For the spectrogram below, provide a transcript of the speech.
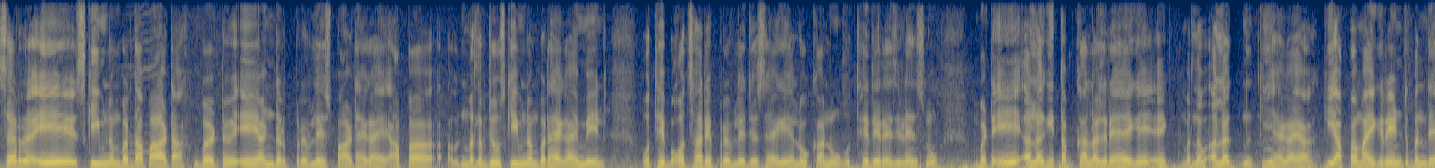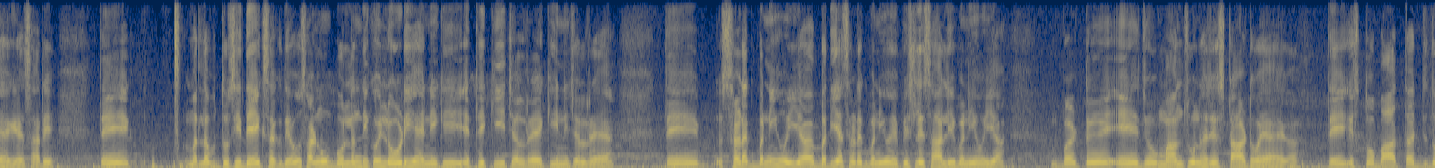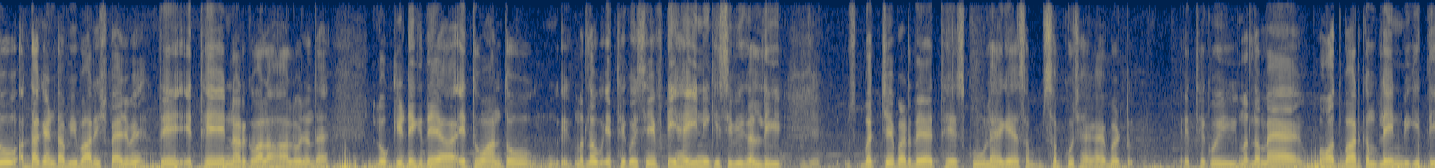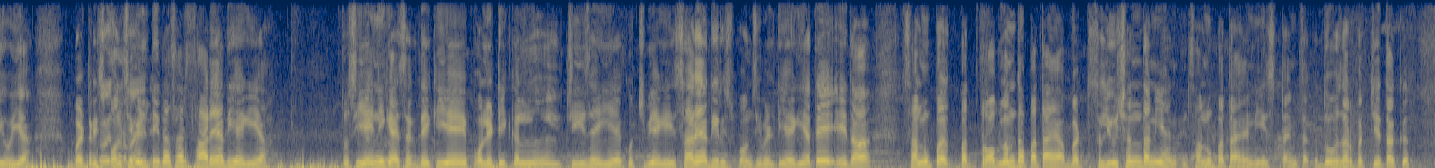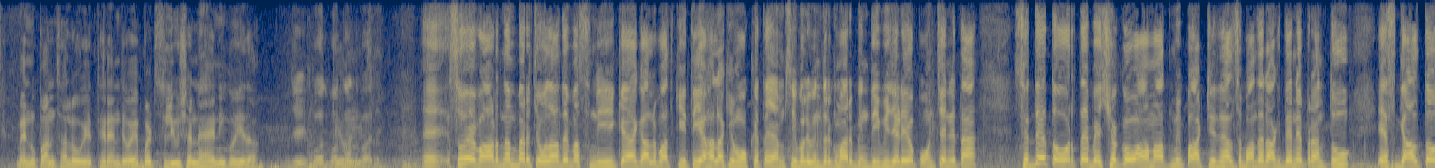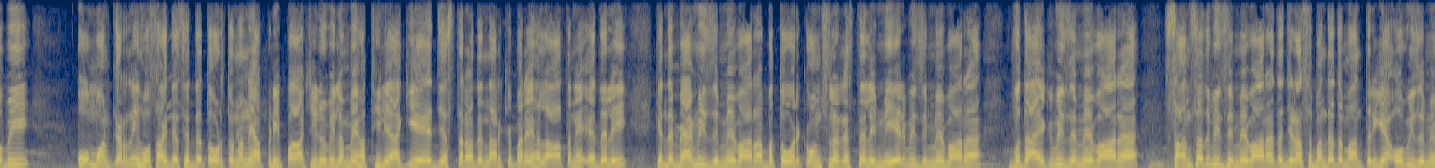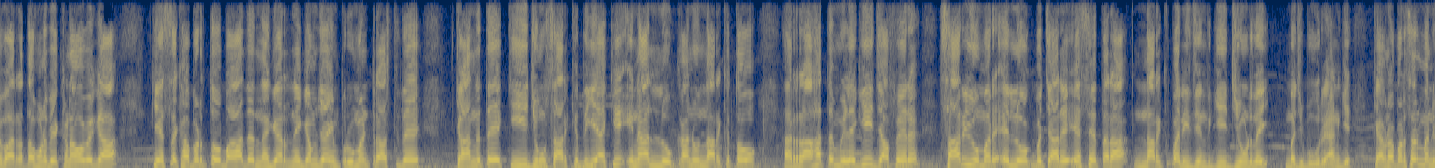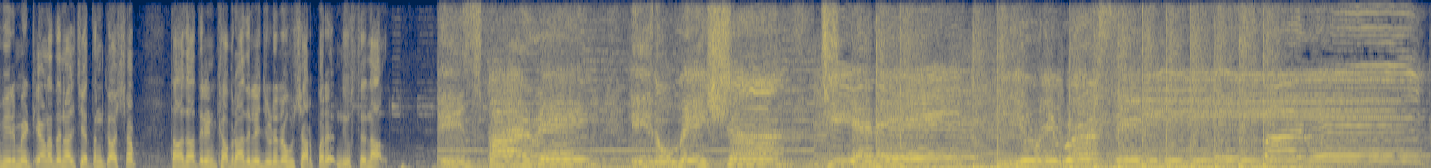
ਸਰ ਇਹ ਸਕੀਮ ਨੰਬਰ ਦਾ ਪਾਰਟ ਆ ਬਟ ਇਹ ਅੰਡਰ ਪ੍ਰਿਵਿਲੇਜ ਪਾਰਟ ਹੈਗਾ ਹੈ ਆਪਾਂ ਮਤਲਬ ਜੋ ਸਕੀਮ ਨੰਬਰ ਹੈਗਾ ਹੈ ਮੇਨ ਉੱਥੇ ਬਹੁਤ ਸਾਰੇ ਪ੍ਰਿਵਿਲੇजेस ਹੈਗੇ ਆ ਲੋਕਾਂ ਨੂੰ ਉੱਥੇ ਦੇ ਰੈਜ਼ੀਡੈਂਟਸ ਨੂੰ। ਬਟ ਇਹ ਅਲੱਗ ਹੀ ਤਬਕਾ ਲੱਗ ਰਿਹਾ ਹੈਗੇ ਇੱਕ ਮਤਲਬ ਅਲੱਗ ਕੀ ਹੈਗਾ ਆ ਕਿ ਆਪਾਂ ਮਾਈਗ੍ਰੈਂਟ ਬੰਦੇ ਹੈਗੇ ਸਾਰੇ। ਤੇ ਮਤਲਬ ਤੁਸੀਂ ਦੇਖ ਸਕਦੇ ਹੋ ਸਾਨੂੰ ਬੋਲਣ ਦੀ ਕੋਈ ਲੋੜ ਹੀ ਹੈ ਨਹੀਂ ਕਿ ਇੱਥੇ ਕੀ ਚੱਲ ਰਿਹਾ ਹੈ ਕੀ ਨਹੀਂ ਚੱਲ ਰਿਹਾ। ਹੈ ਤੇ ਸੜਕ ਬਣੀ ਹੋਈ ਆ ਵਧੀਆ ਸੜਕ ਬਣੀ ਹੋਈ ਪਿਛਲੇ ਸਾਲ ਹੀ ਬਣੀ ਹੋਈ ਆ ਬਟ ਇਹ ਜੋ ਮਾਨਸੂਨ ਹਜੇ ਸਟਾਰਟ ਹੋਇਆ ਹੈਗਾ ਤੇ ਇਸ ਤੋਂ ਬਾਅਦ ਤਾਂ ਜਦੋਂ ਅੱਧਾ ਘੰਟਾ ਵੀ ਬਾਰਿਸ਼ ਪੈ ਜਾਵੇ ਤੇ ਇੱਥੇ ਨਰਕ ਵਾਲਾ ਹਾਲ ਹੋ ਜਾਂਦਾ ਹੈ। ਲੋਕੀ ਡਿੱਗਦੇ ਆ ਇੱਥੋਂ ਆਉਣ ਤੋਂ ਮਤਲਬ ਇੱਥੇ ਕੋਈ ਸੇਫਟੀ ਹੈ ਹੀ ਨਹੀਂ ਕਿਸੇ ਵੀ ਗੱਲ ਦੀ। ਬੱਚੇ ਪੜ੍ਹਦੇ ਆ ਇੱਥੇ ਸਕੂਲ ਹੈਗੇ ਆ ਸਭ ਸਭ ਕੁਝ ਹੈਗਾ ਹੈ ਬਟ ਇੱਥੇ ਕੋਈ ਮਤਲਬ ਮੈਂ ਬਹੁਤ ਵਾਰ ਕੰਪਲੇਨ ਵੀ ਕੀਤੀ ਹੋਈ ਆ ਬਟ ਰਿਸਪੌਂਸਿਬਿਲਟੀ ਤਾਂ ਸਰ ਸਾਰਿਆਂ ਦੀ ਹੈਗੀ ਆ। ਤੁਸੀਂ ਇਹ ਨਹੀਂ ਕਹਿ ਸਕਦੇ ਕਿ ਇਹ ਪੋਲੀਟੀਕਲ ਚੀਜ਼ ਹੈਗੀ ਹੈ ਕੁਝ ਵੀ ਹੈਗੀ, ਸਾਰਿਆਂ ਦੀ ਰਿਸਪੌਂਸਿਬਿਲਟੀ ਹੈਗੀ ਹੈ ਤੇ ਇਹਦਾ ਸਾਨੂੰ ਪ੍ਰੋਬਲਮ ਤਾਂ ਪਤਾ ਆ ਬਟ ਸੋਲੂਸ਼ਨ ਦਾ ਨਹੀਂ ਹੈ- ਸਾਨੂੰ ਪਤਾ ਹੈ ਨਹੀਂ ਇਸ ਟਾਈਮ ਤੱਕ 2025 ਤੱਕ ਮੈਨੂੰ 5 ਸਾਲ ਹੋ ਗਏ ਇੱਥੇ ਰਹਿੰਦੇ ਹੋਏ ਬਟ ਸੋਲੂਸ਼ਨ ਹੈ ਨਹੀਂ ਕੋਈ ਇਹਦਾ। ਜੀ, ਬਹੁਤ ਬਹੁਤ ਧੰਨਵਾਦ ਜੀ। ਸੋ ਇਹ ਵਾਰਡ ਨੰਬਰ 14 ਦੇ ਵਸਨੀਕ ਹੈ, ਗੱਲਬਾਤ ਕੀਤੀ ਹੈ, ਹਾਲਾਂਕਿ ਮੌਕੇ ਤੇ ਐਮਸੀ ਬਲਵਿੰਦਰ ਕੁਮਾਰ ਬਿੰਦੀ ਵੀ ਜਿਹੜੇ ਉਹ ਪਹੁੰਚੇ ਨੇ ਤਾਂ ਸਿੱਧੇ ਤੌਰ ਤੇ ਬੇਸ਼ੱਕ ਉਹ ਆਮ ਆਦਮੀ ਪਾਰਟੀ ਦੇ ਨਾਲ ਸੰਬੰਧ ਰੱਖਦੇ ਨੇ, ਪਰੰਤੂ ਇਸ ਗੱਲ ਤੋਂ ਵੀ ਉਹ ਮੁਨਕਰ ਨਹੀਂ ਹੋ ਸਕਦੇ। ਸਿੱਧੇ ਤੌਰ ਤੇ ਉਹਨਾਂ ਨੇ ਆਪਣੀ ਪਾਰਟੀ ਨੂੰ ਵੀ ਲੰਮੇ ਹੱਥੀ ਲਿਆ ਕਿ ਇਹ ਜਿਸ ਤਰ੍ਹਾਂ ਦੇ ਨਰਕ ਭਰੇ ਹਾਲਾਤ ਨੇ ਇਹਦੇ ਲਈ, ਕਹਿੰਦੇ ਮੈਂ ਵੀ ਜ਼ਿੰਮੇਵਾਰ ਆ ਬਤੌਰ ਕਾਉਂਸਲਰ ਇਸ ਦੇ ਲਈ ਮੇਅਰ ਵੀ ਜ਼ਿੰਮੇਵਾਰ ਆ ਵਿਧਾਇਕ ਵੀ ਜ਼ਿੰਮੇਵਾਰ ਹੈ, ਸੰਸਦ ਵੀ ਜ਼ਿੰਮੇਵਾਰ ਹੈ ਤੇ ਜਿਹੜਾ ਸੰਬੰਧਿਤ ਮੰਤਰੀ ਹੈ ਉਹ ਵੀ ਜ਼ਿੰਮੇਵਾਰ ਹੈ। ਤਾਂ ਹੁਣ ਵੇਖਣਾ ਹੋਵੇਗਾ ਕਿ ਇਸ ਖਬਰ ਤੋਂ ਬਾਅਦ ਨਗਰ ਨਿਗਮ ਜਾਂ ਇੰਪਰੂਵਮੈਂਟ ਟਰਸਟ ਦੇ ਕੰਨ ਤੇ ਕੀ ਜੂੰ ਸਰਕਦੀ ਹੈ ਕਿ ਇਹਨਾਂ ਲੋਕਾਂ ਨੂੰ ਨਰਕ ਤੋਂ ਰਾਹਤ ਮਿਲੇਗੀ ਜਾਂ ਫਿਰ ਸਾਰੀ ਉਮਰ ਇਹ ਲੋਕ ਵਿਚਾਰੇ ਇਸੇ ਤਰ੍ਹਾਂ ਨਰਕ ਭਰੀ ਜ਼ਿੰਦਗੀ ਜਿਉਣ ਲਈ ਮਜਬੂਰ ਰਹਿਣਗੇ। ਕੈਮਰਾ ਪਰਸਨ ਮਨਵੀਰ ਮੇਟਿਆਣਾ ਦੇ ਨਾਲ ਚੇਤਨ ਕਾਸ਼ਪ। ਤਾਜ਼ਾ ਤਰੀਨ ਖਬਰਾਂ ਦੇ ਲਈ ਜੁੜੇ ਰਹੋ ਹੁਸ਼ਿਆਰਪੁਰ ਨਿਊਜ਼ ਦੇ ਨਾਲ। Inspiring innovation, GNA University.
